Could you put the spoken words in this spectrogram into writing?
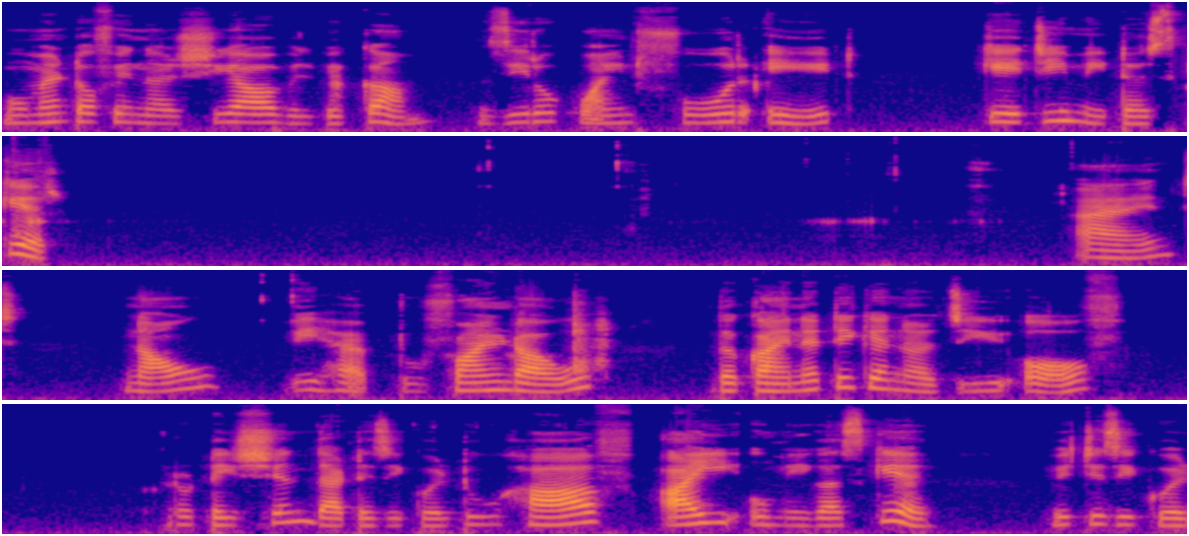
moment of inertia will become 0.48 kg meter square. And now we have to find out the kinetic energy of rotation that is equal to half i omega square which is equal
